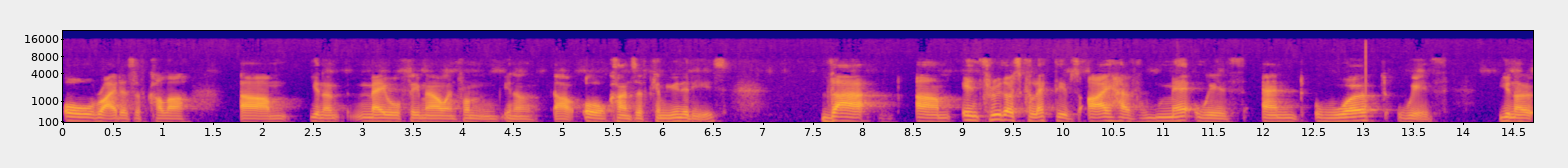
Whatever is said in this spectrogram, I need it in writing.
all writers of color um, you know, male, female, and from you know uh, all kinds of communities. That um, in through those collectives, I have met with and worked with, you know,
